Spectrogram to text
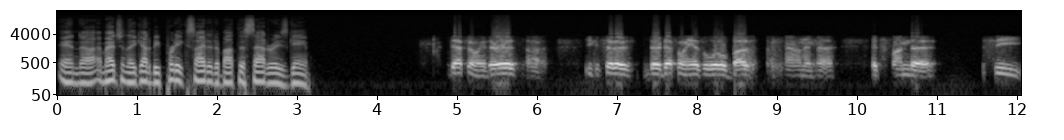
and uh, imagine they got to be pretty excited about this Saturday's game. Definitely, there is. Uh, you can say there's there definitely is a little buzz down, and uh, it's fun to see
